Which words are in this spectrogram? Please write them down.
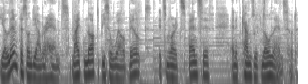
The Olympus, on the other hand, might not be so well built, it's more expensive, and it comes with no lens hood.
